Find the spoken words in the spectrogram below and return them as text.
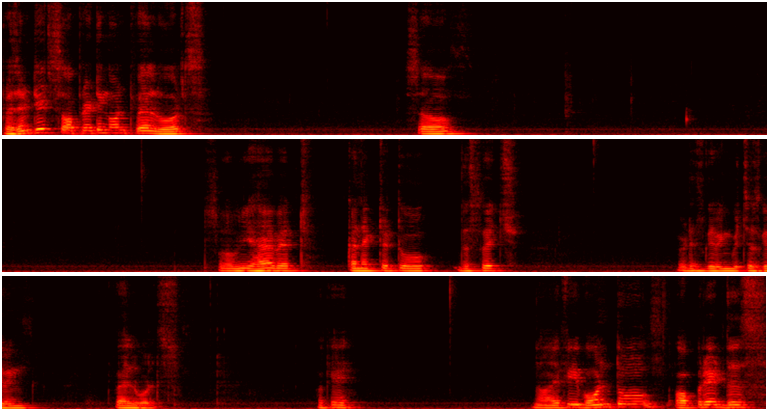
present it's operating on 12 volts. So so we have it connected to the switch it is giving which is giving 12 volts. Okay. Now if we want to operate this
